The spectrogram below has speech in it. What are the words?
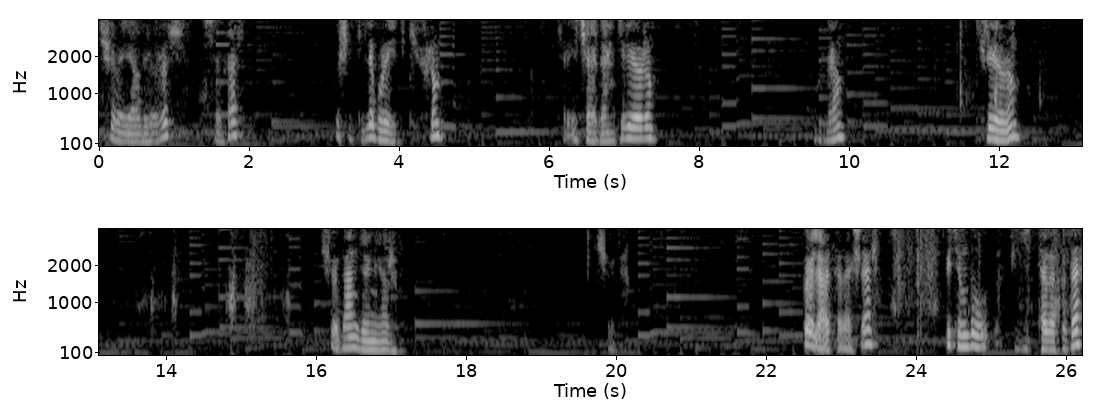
şurayı alıyoruz. Bu sefer bu şekilde buraya dikiyorum. Şöyle içeriden giriyorum. Buradan giriyorum. Şuradan dönüyorum. Şuradan. Böyle arkadaşlar. Bütün bu tarafı da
